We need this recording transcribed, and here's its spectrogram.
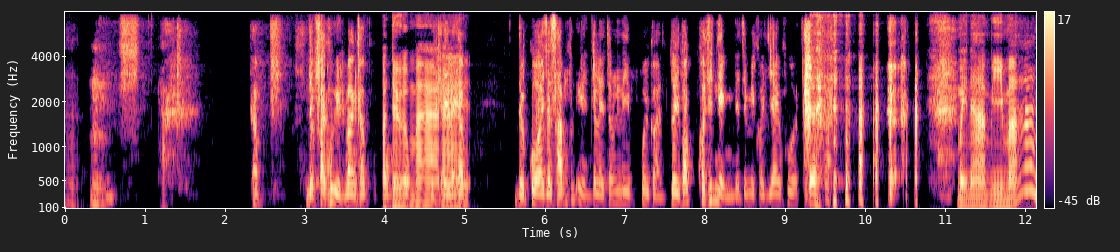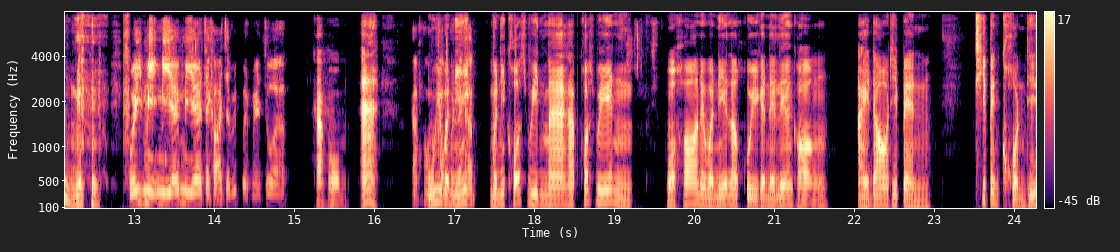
อืมอืมครับ ครับ เดี๋ยวฟังคนอื่นบ้างครับประเดิมมาโอเคได้เลยครับเดี๋ยวกลัวจะซ้ำคนอื่นก็เลยต้องรีบพูดก่อนโดยเฉพาะคนที่หนึ่งเดี๋ยวจะมีคนแย่งพูด ไม่น่ามีมั้งอุ้ยมีมีเยอะมีเยอะแต่เขาอาจจะไม่เปิดเผยตัวครับ ครับผมอะครับผมอุ้ยขบวันคุณนี้ะครับวันนี้โคชวินมาครับโคชวิน หัวข้อในวันนี้เราคุยกันในเรื่องของ ไอดอลที่เป็นที่เป็นคนที่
